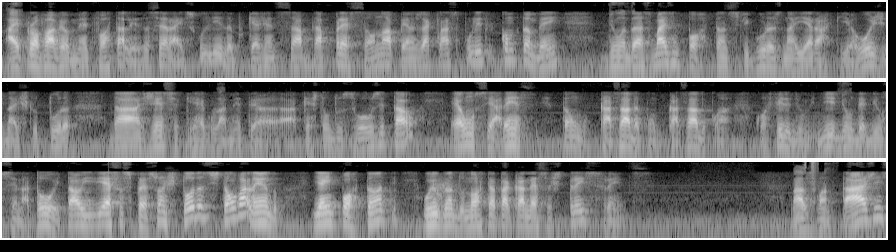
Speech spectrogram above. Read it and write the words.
aí provavelmente Fortaleza será escolhida, porque a gente sabe da pressão não apenas da classe política, como também de uma das mais importantes figuras na hierarquia hoje, na estrutura da agência que regulamenta a, questão dos voos e tal, é um cearense. estão casada com, casado com a, com a filha de um, menino, de, um, de um senador e tal, e essas pressões todas estão valendo. E é importante o Rio Grande do Norte atacar nessas três frentes. Nas vantagens,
